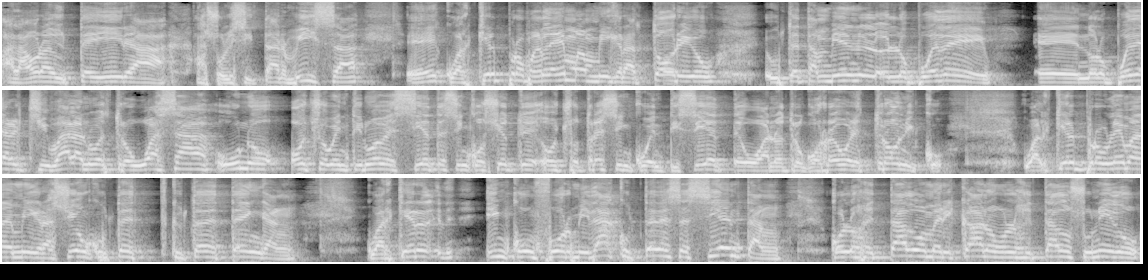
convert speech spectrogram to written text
a la hora de usted ir a, solicitar visa, eh, cualquier problema migratorio, usted también lo puede eh, nos lo puede archivar a nuestro WhatsApp 1-829-757-8357 o a nuestro correo electrónico. Cualquier problema de migración que, usted, que ustedes tengan, cualquier inconformidad que ustedes se sientan con los Estados americanos o los Estados Unidos,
